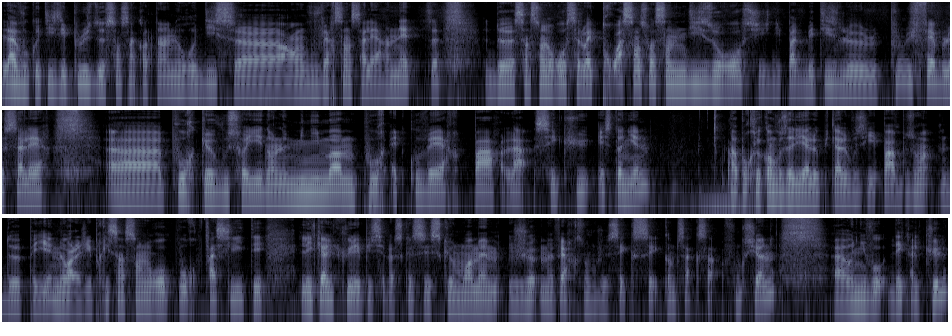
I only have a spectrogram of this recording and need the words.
Là, vous cotisez plus de 151,10 euros euh, en vous versant un salaire net de 500 euros. Ça doit être 370 euros, si je ne dis pas de bêtises, le plus faible salaire euh, pour que vous soyez dans le minimum pour être couvert par la Sécu estonienne. Pour que quand vous alliez à l'hôpital, vous n'ayez pas besoin de payer. Mais voilà, j'ai pris 500 euros pour faciliter les calculs. Et puis c'est parce que c'est ce que moi-même je me verse. Donc je sais que c'est comme ça que ça fonctionne euh, au niveau des calculs.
